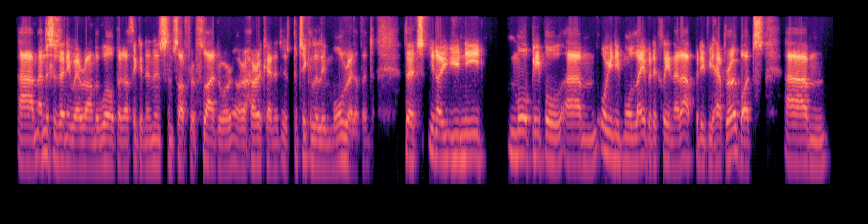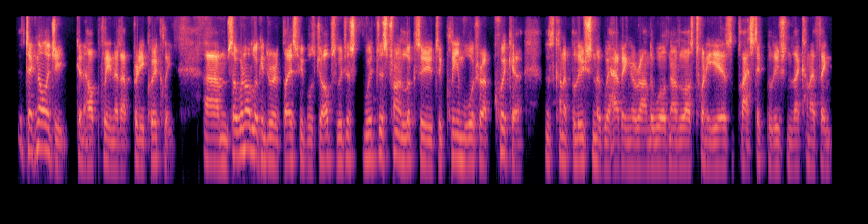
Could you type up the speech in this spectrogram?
Um, and this is anywhere around the world, but I think in an instance after a flood or, or a hurricane, it is particularly more relevant that, you know, you need more people um, or you need more labor to clean that up. But if you have robots, um, technology can help clean that up pretty quickly. Um, so we're not looking to replace people's jobs. We're just we're just trying to look to to clean water up quicker. This kind of pollution that we're having around the world now, the last twenty years, plastic pollution, that kind of thing.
